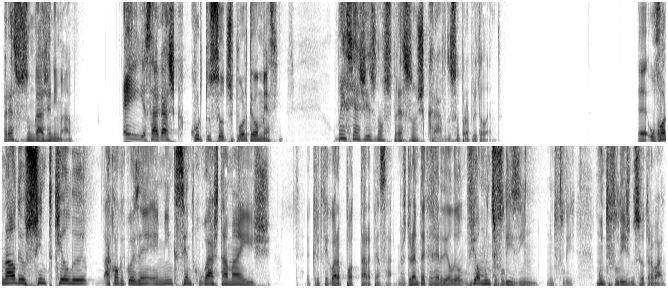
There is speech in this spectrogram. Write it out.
Parece-vos um gajo animado? Ei, esse gajo que curte o seu desporto é o Messi. O Messi às vezes não vos parece um escravo do seu próprio talento. Uh, o Ronaldo, eu sinto que ele. Há qualquer coisa em, em, mim que sente que o gajo está mais. Acredito que agora pode estar a pensar, mas durante a carreira dele, ele viu muito felizinho, muito feliz, muito feliz no seu trabalho.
